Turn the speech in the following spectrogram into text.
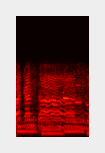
Va cantando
